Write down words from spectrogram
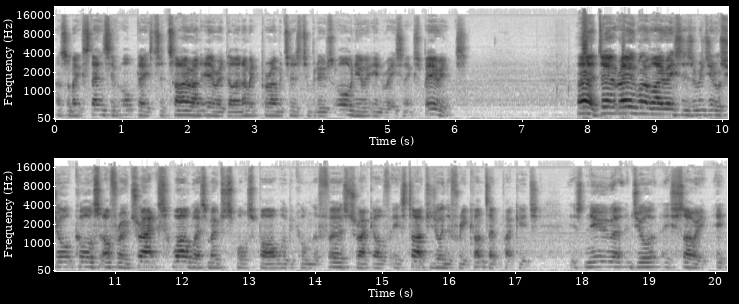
and some extensive updates to tyre and aerodynamic parameters to produce all new in racing experience. Uh, Dirt Road, one of iRacing's original short course off road tracks, Wild West Motorsport Spa will become the first track of its type to join the free content package. Its new, uh, jo- sorry, it,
